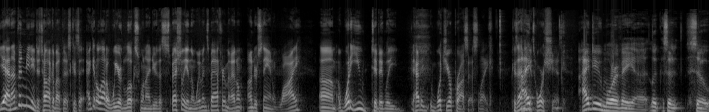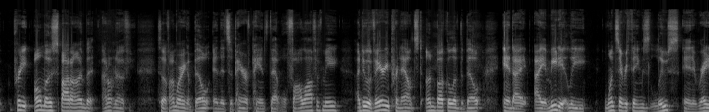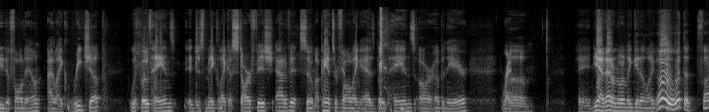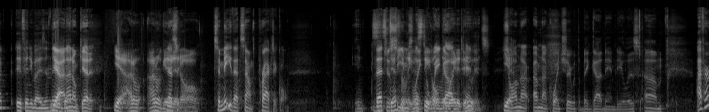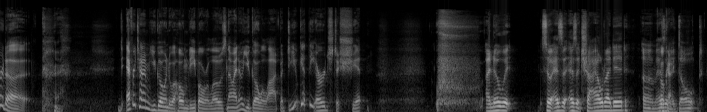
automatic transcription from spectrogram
Yeah, and I've been meaning to talk about this because I get a lot of weird looks when I do this, especially in the women's bathroom, and I don't understand why. Um, what do you typically? How do? You, what's your process like? Because I think I- it's horse shit. I do more of a uh, look. So so pretty almost spot on, but I don't know if. So if I'm wearing a belt and it's a pair of pants that will fall off of me, I do a very pronounced unbuckle of the belt, and I I immediately once everything's loose and ready to fall down, I like reach up with both hands and just make like a starfish out of it. So my pants are falling as both hands are up in the air. Right. Um, and yeah, that'll normally get a like, oh, what the fuck? If anybody's in there. yeah, and I don't get it. Yeah, I don't. I don't get That's- it at all. To me, that sounds practical. It's- That just seems like the, way only God way to do intended. it. So I'm not. I'm not quite sure what the big goddamn deal is. Um, I've heard. Uh, every time you go into a Home Depot or Lowe's, now I know you go a lot, but do you get the urge to shit? I know it. So as a as a child, I did. Um, as an adult,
